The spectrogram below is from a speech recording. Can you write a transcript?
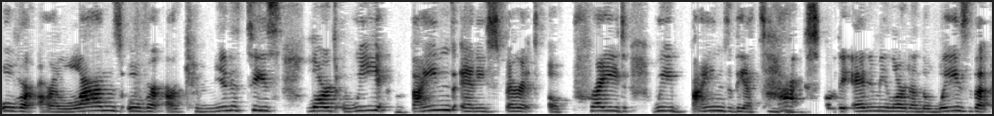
over our lands, over our communities. Lord, we bind any spirit of pride. We bind the mm-hmm. attacks mm-hmm. of the enemy, Lord, and the ways that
